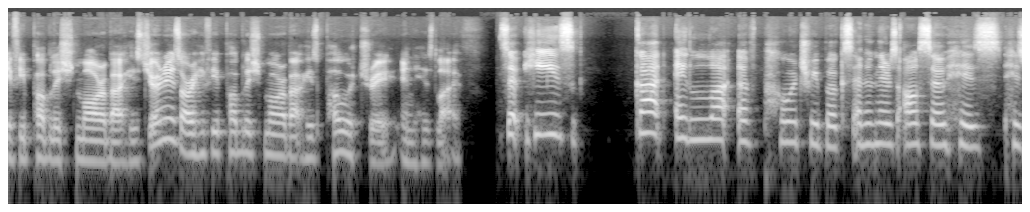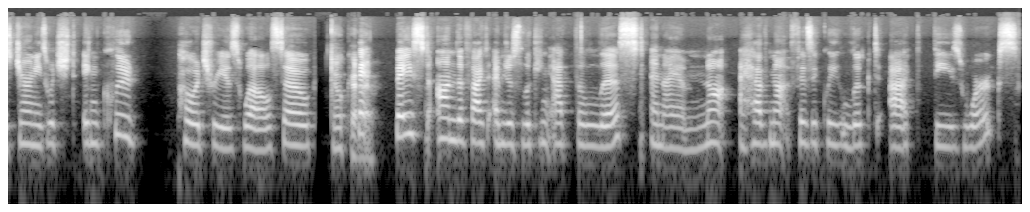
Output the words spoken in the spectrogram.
if he published more about his journeys or if he published more about his poetry in his life. So he's got a lot of poetry books and then there's also his his journeys which include poetry as well. So okay. based on the fact I'm just looking at the list and I am not I have not physically looked at these works,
